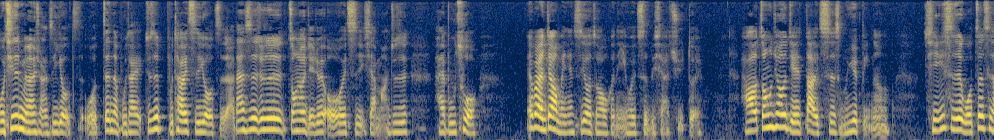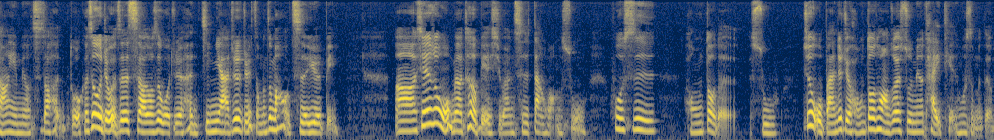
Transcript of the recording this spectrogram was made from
我其实没有很喜欢吃柚子，我真的不太就是不太会吃柚子啊，但是就是中秋节就偶尔会吃一下嘛，就是还不错。要不然叫我每天吃柚子的话，我可能也会吃不下去。对，好，中秋节到底吃了什么月饼呢？其实我这次好像也没有吃到很多，可是我觉得我这次吃到都是我觉得很惊讶，就是觉得怎么这么好吃的月饼。呃，先说我没有特别喜欢吃蛋黄酥或是红豆的酥，就是我本来就觉得红豆通常做在酥里面都太甜或什么的。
